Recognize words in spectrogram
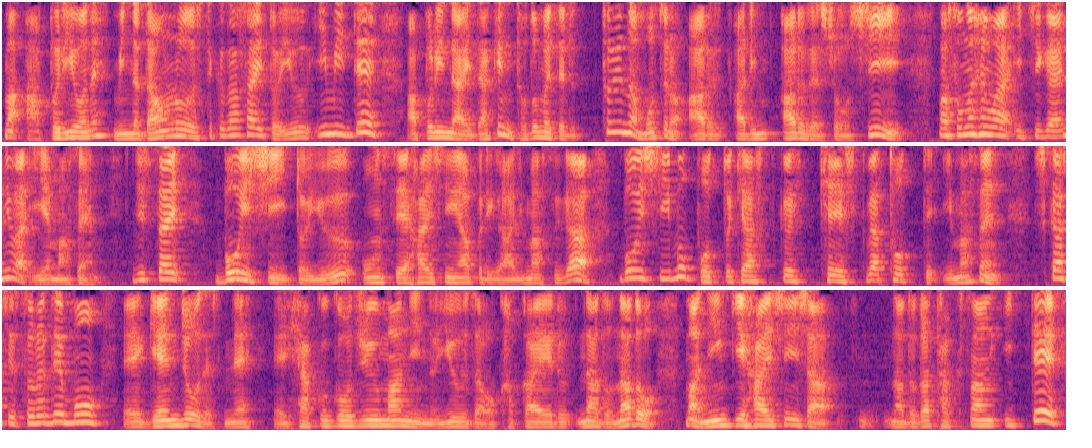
まあ、アプリをね、みんなダウンロードしてくださいという意味で、アプリ内だけに留めてるというのはもちろんある、あり、あるでしょうし、まあ、その辺は一概には言えません。実際、 Voicy という音声配信アプリがありますが、 Voicy もポッドキャスト形式は取っていません。しかしそれでも、え現状ですね、150万人のユーザーを抱えるなどなど、まあ、人気配信者などがたくさんいて、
